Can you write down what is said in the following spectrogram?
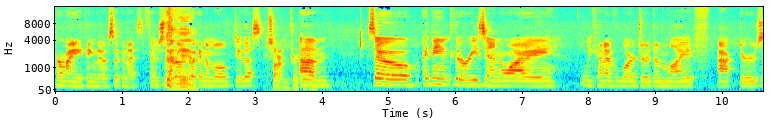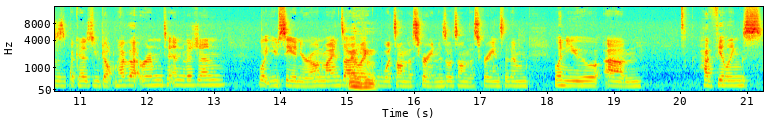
Hermione thing though, so can I finish that Yeah, really yeah, quick yeah. and then we'll do this? sorry, I'm drinking. Um, so I think the reason why we kind of larger than life actors is because you don't have that room to envision what you see in your own mind's eye, like what's on the screen is what's on the screen. So then when you um, have feelings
